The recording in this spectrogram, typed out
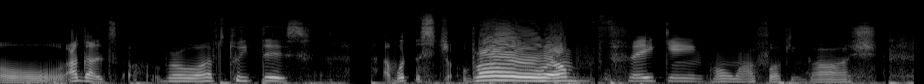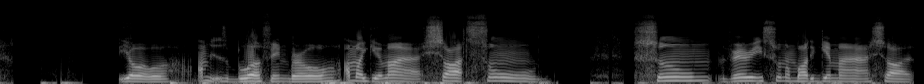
Oh, I got it. Bro, I have to tweet this. I'm with the bro. I'm faking. Oh my fucking gosh. Yo, I'm just bluffing, bro. I'm gonna get my ass shot soon. Soon, very soon, I'm about to get my ass shot.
